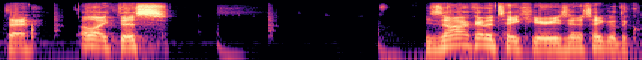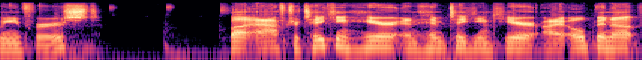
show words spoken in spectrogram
Okay, I like this. He's not going to take here. He's going to take with the queen first. But after taking here and him taking here, I open up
